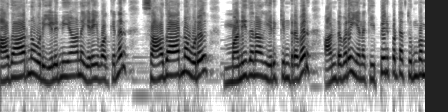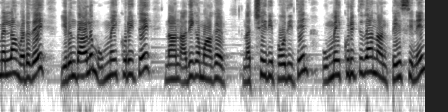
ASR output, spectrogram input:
சாதாரண ஒரு எளிமையான இறைவாக்கினர் சாதாரண ஒரு மனிதனாக இருக்கின்றவர். ஆண்டவரை எனக்கு இப்பேற்பட்ட துன்பமெல்லாம் வருதே. இருந்தாலும் உம்மை குறித்தே நான் அதிகமாக நற்செய்தி போதித்தேன். உம்மை குறித்து தான் நான் பேசினேன்.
